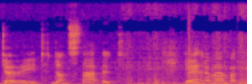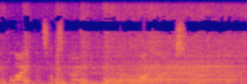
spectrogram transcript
Do it, don't stop it. Yeah, and remember, click like and subscribe to video. One likes, more video.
